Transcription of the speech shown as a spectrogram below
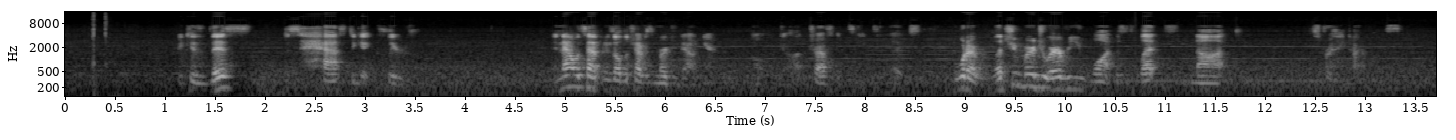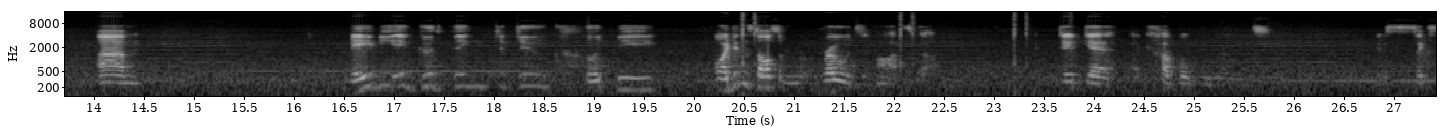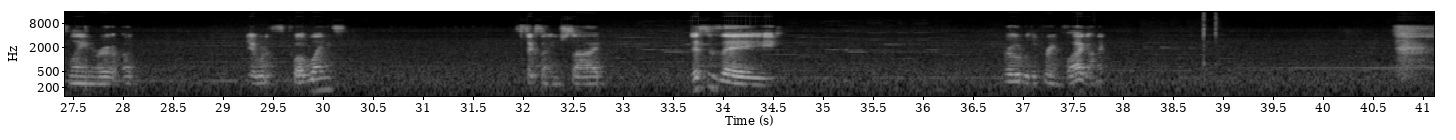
Because this just has to get cleared up. And now what's happening is all the traffic's merging down here. Oh my god, traffic schemes Whatever, let you merge wherever you want, just let's not destroy the entire place. Um, maybe a good thing to do could be... Oh, I did install some roads in mods, though. I did get a couple new roads. It was six lane road. Uh, yeah, what is this, 12 lanes? Six on each side. This is a road with a green flag on it.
